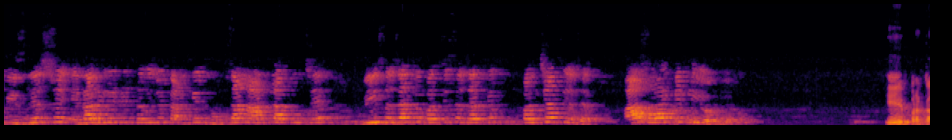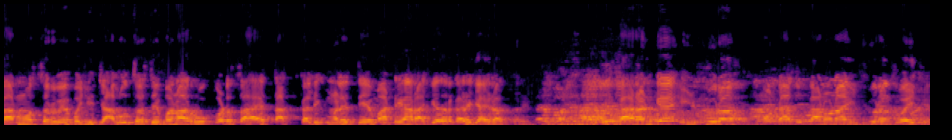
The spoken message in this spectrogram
બિઝનેસ છે, એના થયું છે, કારણ કે નુકસાન આઠ લાખનું છે, વીસ હજાર પચીસ હજાર કે પંચ્યાસી હજાર, આ સહાય કેટલી યોગ્ય? એ પ્રકારનો સર્વે પછી ચાલુ થશે, પણ આ રોકડ સહાય તાત્કાલિક મળે તે માટે આ રાજ્ય સરકારે જાહેરાત કરી કારણ કે ઇન્સ્યોરન્સ મોટા દુકાનોના ઇન્સ્યોરન્સ હોય છે.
